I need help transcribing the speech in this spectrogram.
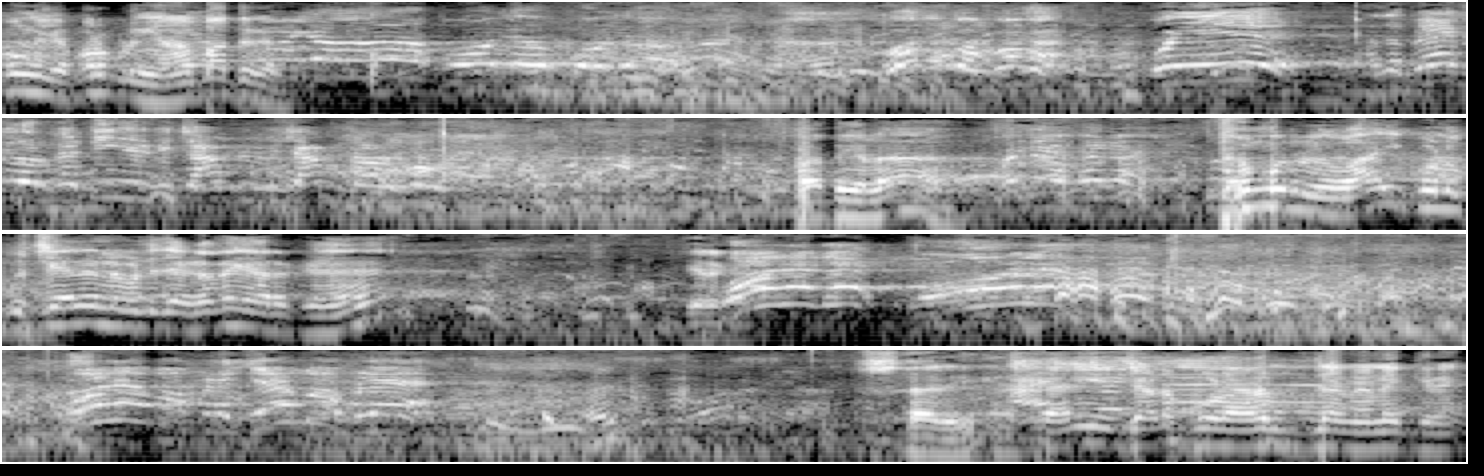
போங்கய்யா புறப்படுங்க நான் பாத்துக்கிறேன் போயா, போயா. போங்கப்பா, போங்க. போய் அந்த பேக்ல ஒரு கட்டிங் இருக்கு. சாப்பிட்டு சாப்பிட்டு பாத்தீங்களா. திமிரு வாய் கொழுப்பு சேலையில விழுந்த கதையா இருக்கு? சரி சரி ஜட போட ஆரம்பிச்சு நினைக்கிறேன்.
